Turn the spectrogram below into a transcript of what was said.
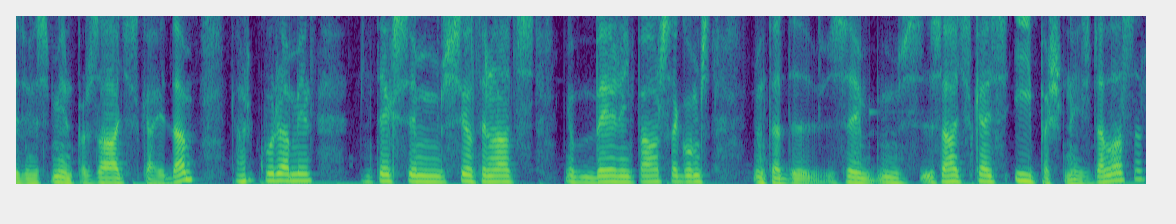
Edvins min par zāģi skaidām, ar kurām ir teiksim, siltināts bērniņu pārsegums, uh, Un tad zāģis skaits īpaši neizdalās ar,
